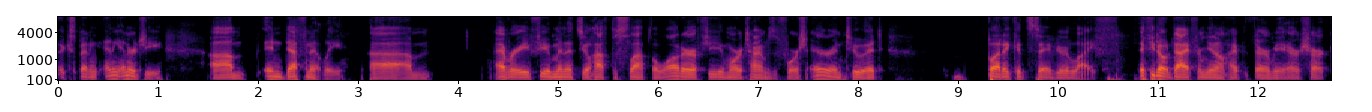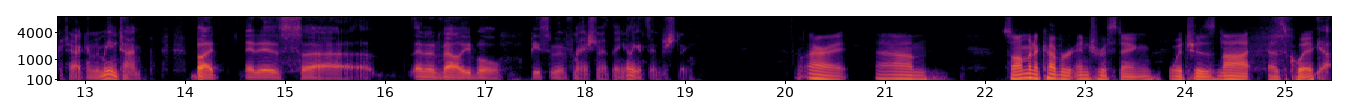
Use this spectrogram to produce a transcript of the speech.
expending any energy um, indefinitely um, every few minutes you'll have to slap the water a few more times to force air into it but it could save your life if you don't die from you know hypothermia or shark attack in the meantime but it is uh, an invaluable piece of information i think i think it's interesting all right. Um so I'm gonna cover interesting, which is not as quick. Yeah.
